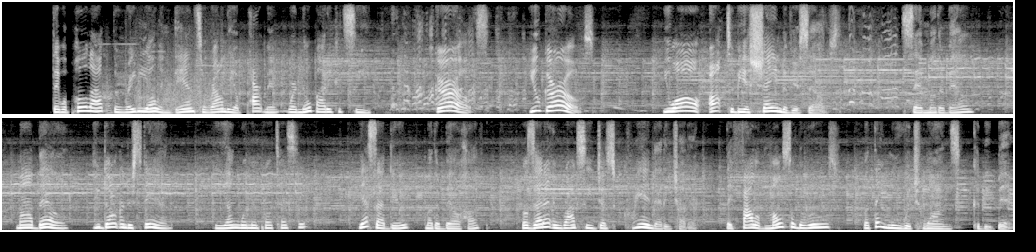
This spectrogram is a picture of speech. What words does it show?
They would pull out the radio and dance around the apartment where nobody could see. Girls, you girls, you all ought to be ashamed of yourselves, said Mother Bell. Ma Bell, you don't understand, the young women protested. Yes, I do, Mother Bell huffed. Rosetta and Roxy just grinned at each other. They followed most of the rules, but they knew which ones could be bent.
